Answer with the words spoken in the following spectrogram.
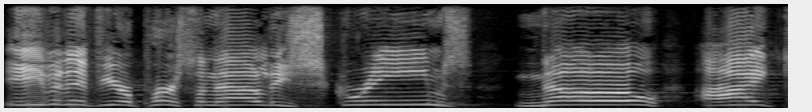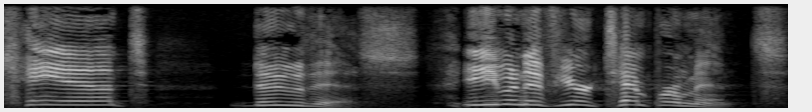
Even if your personality screams, No, I can't do this. Even if your temperament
